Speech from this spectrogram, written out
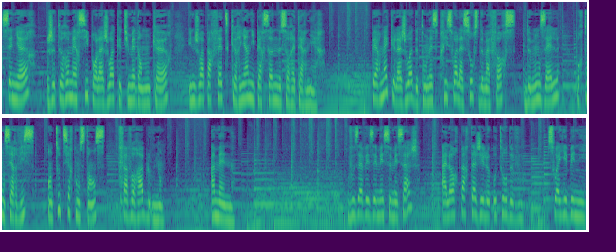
Seigneur, je te remercie pour la joie que tu mets dans mon cœur, une joie parfaite que rien ni personne ne saurait ternir. Permets que la joie de ton esprit soit la source de ma force, de mon zèle, pour ton service, en toutes circonstances, favorables ou non. Amen. Vous avez aimé ce message? Alors partagez-le autour de vous. Soyez bénis.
